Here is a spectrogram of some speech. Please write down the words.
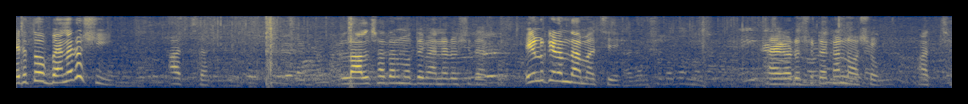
এটা তো বেনারসি আচ্ছা। লাল সাদার মধ্যে বেনারসি দেখো। এগুলো কিরম দাম আছে? এগারোশো টাকা, নশো। আচ্ছা।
